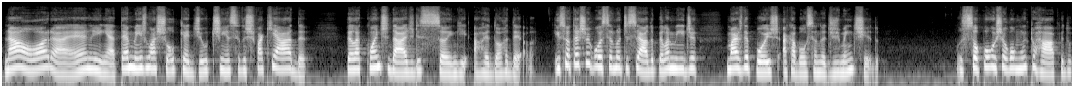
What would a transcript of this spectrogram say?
Na hora, a Ellen até mesmo achou que a Jill tinha sido esfaqueada pela quantidade de sangue ao redor dela. Isso até chegou a ser noticiado pela mídia, mas depois acabou sendo desmentido. O socorro chegou muito rápido,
